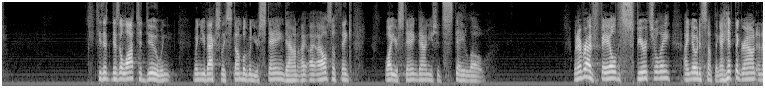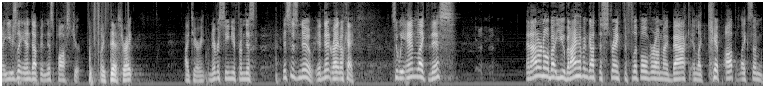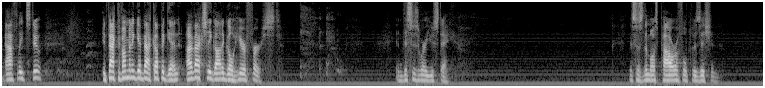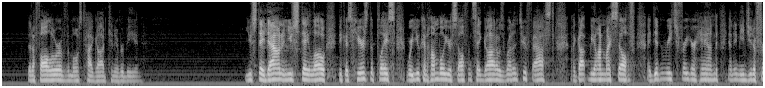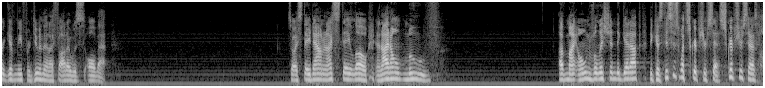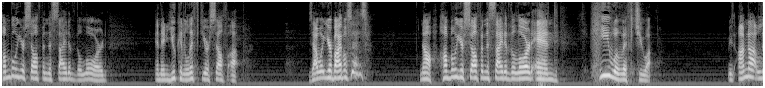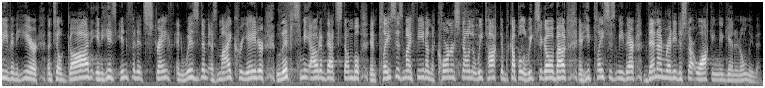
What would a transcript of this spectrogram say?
See, there's, there's a lot to do when, when you've actually stumbled, when you're staying down. I, I also think while you're staying down, you should stay low. Whenever I've failed spiritually, I notice something. I hit the ground and I usually end up in this posture, like this, right? Hi, Terry. I've never seen you from this. This is new, isn't it? Right? Okay. So we end like this. And I don't know about you, but I haven't got the strength to flip over on my back and like kip up like some athletes do. In fact, if I'm going to get back up again, I've actually got to go here first. And this is where you stay. This is the most powerful position that a follower of the Most High God can ever be in. You stay down and you stay low because here's the place where you can humble yourself and say, God, I was running too fast. I got beyond myself. I didn't reach for your hand, and I need you to forgive me for doing that. I thought I was all that. So I stay down and I stay low, and I don't move of my own volition to get up because this is what Scripture says. Scripture says, Humble yourself in the sight of the Lord and then you can lift yourself up. Is that what your Bible says? No, humble yourself in the sight of the Lord and he will lift you up. I'm not leaving here until God, in His infinite strength and wisdom as my Creator, lifts me out of that stumble and places my feet on the cornerstone that we talked a couple of weeks ago about, and He places me there. Then I'm ready to start walking again, and only then.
